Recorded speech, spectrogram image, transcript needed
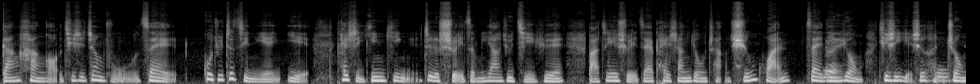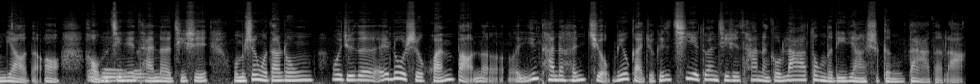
干旱哦。其实政府在过去这几年也开始应应这个水怎么样去节约，把这些水再派上用场，循环再利用，其实也是很重要的哦。好，我们今天谈了，其实我们生活当中我觉得，哎，落实环保呢，已经谈了很久，没有感觉。可是企业端其实它能够拉动的力量是更大的啦。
